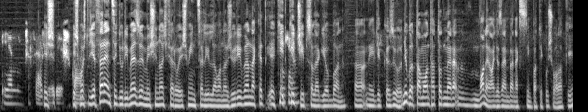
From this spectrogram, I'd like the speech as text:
ilyen nincs a szerződés. És, és most ugye Ferenci Gyuri, Mezőmési Nagyferó és Vince Lilla van a zsűriben, neked ki, ki csípsz a legjobban a négyük közül? Nyugodtan mondhatod, mert van-e, hogy az embernek szimpatikus valaki?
